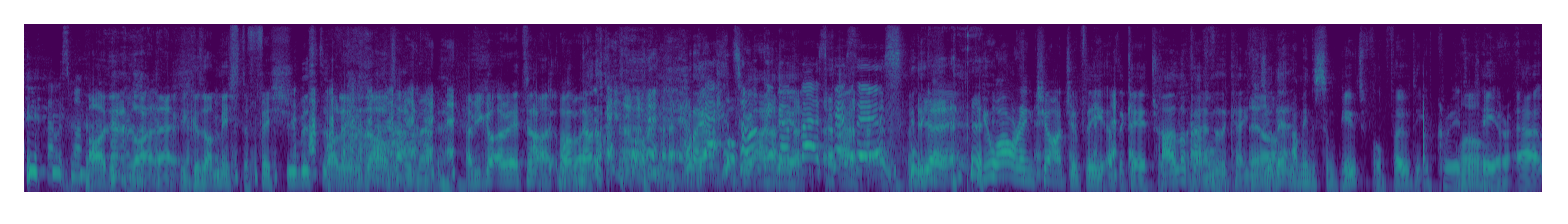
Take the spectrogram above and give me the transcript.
That was my. I didn't like that because I missed the fish. You missed Ollie was asking me. Have you got her here tonight? by well, the no, way? no, what I Yeah, have got behind talking here- of first kisses. Yeah. you are in charge of the of the catering. I look after the catering. So there, I mean, there's some beautiful food that you've created Wow. here uh,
